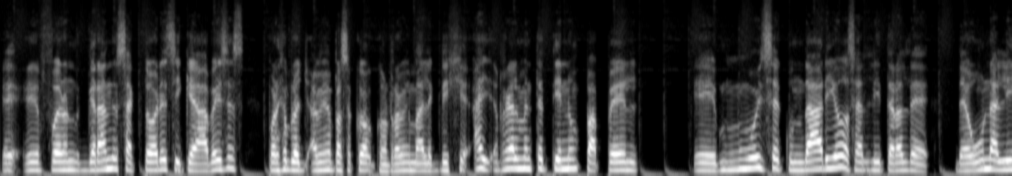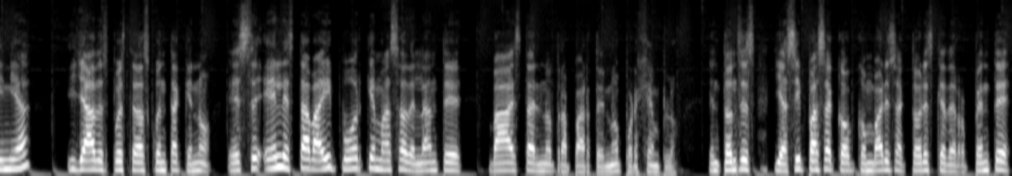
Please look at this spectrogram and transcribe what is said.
eh, eh, fueron grandes actores y que a veces, por ejemplo, a mí me pasó con, Rami Malek, dije, ay, realmente tiene un papel muy secundario, o sea, literal de, de, una línea, y ya después te das cuenta que no. Ese, él estaba ahí porque más adelante va a estar en otra parte, ¿no? Por ejemplo. Entonces, y así pasa con, con varios actores que de repente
